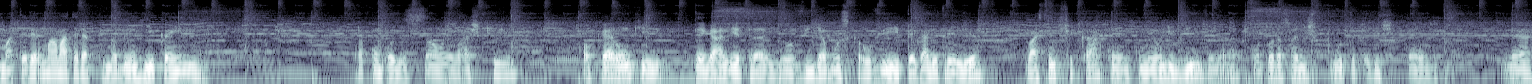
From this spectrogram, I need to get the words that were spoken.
matéria, uma matéria-prima bem rica em para composição. Eu acho que qualquer um que pegar a letra e ouvir a música, ouvir pegar a letra e ler, vai se identificar com, com o meio de vida, né? com toda essa disputa que a gente tem, né?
